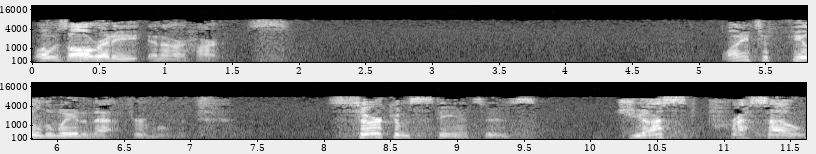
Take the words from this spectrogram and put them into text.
what was already in our hearts. I want you to feel the weight of that for a moment. Circumstances just press out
